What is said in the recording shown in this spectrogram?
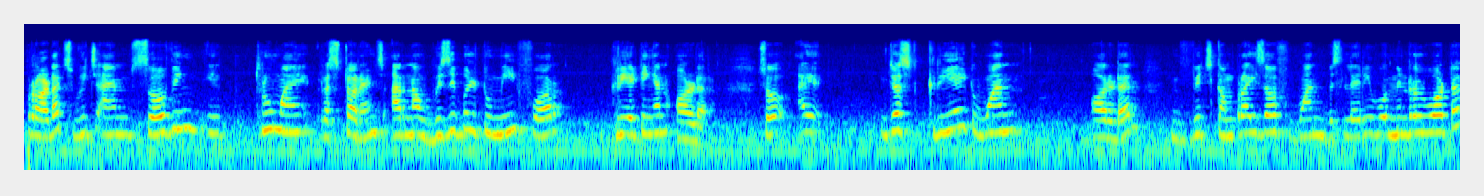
products which I am serving through my restaurants are now visible to me for creating an order. So I just create one order which comprise of one Bisleri mineral water,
